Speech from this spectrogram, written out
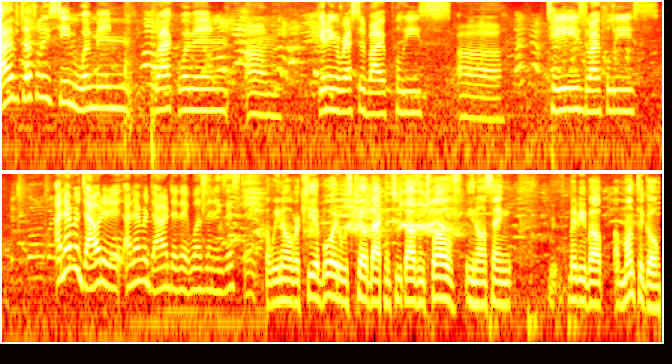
I've definitely seen women, black women, um, getting arrested by police, uh, tased by police. I never doubted it. I never doubted that it wasn't existent. We know Rekia Boyd was killed back in 2012, you know, saying maybe about a month ago.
